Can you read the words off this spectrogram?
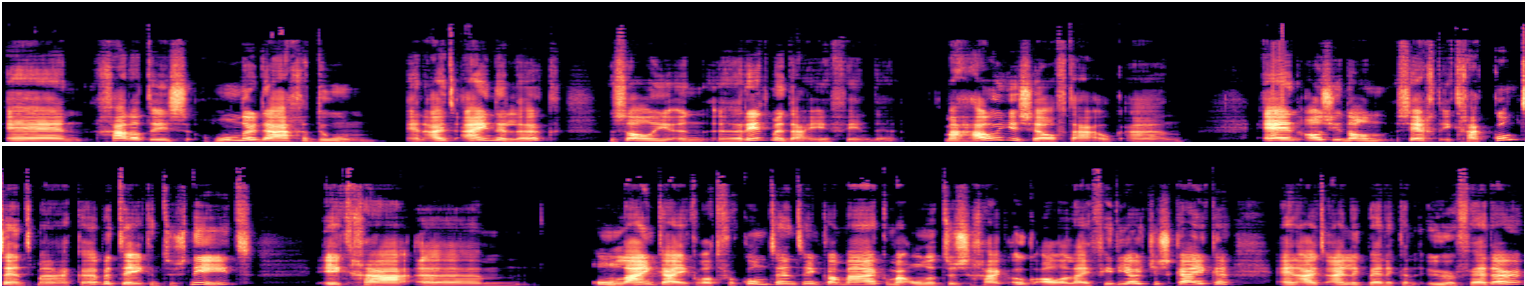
En ga dat eens 100 dagen doen. En uiteindelijk zal je een ritme daarin vinden. Maar hou jezelf daar ook aan. En als je dan zegt, ik ga content maken, betekent dus niet, ik ga um, online kijken wat voor content ik kan maken. Maar ondertussen ga ik ook allerlei video's kijken. En uiteindelijk ben ik een uur verder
